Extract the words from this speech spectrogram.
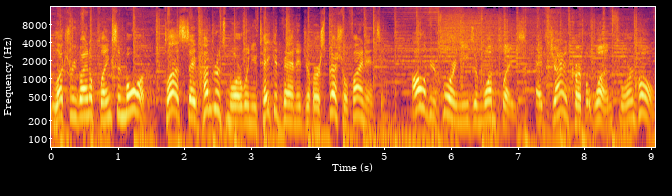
luxury vinyl planks, and more. Plus, save hundreds more when you take advantage of our special financing. All of your flooring needs in one place at Giant Carpet One Floor and Home.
